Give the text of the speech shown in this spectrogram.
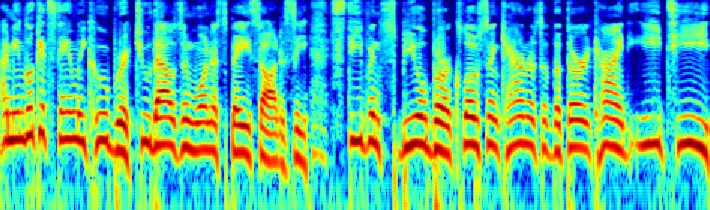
I mean, look at Stanley Kubrick 2001 2001 A Space Odyssey, Steven Spielberg, Close Encounters of the Third Kind, E.T.,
